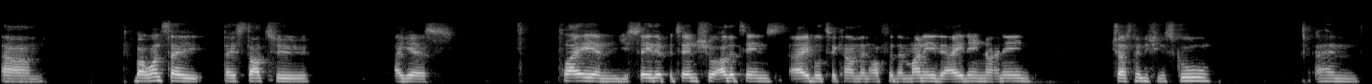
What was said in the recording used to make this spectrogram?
Um, but once they they start to, I guess, play and you see their potential, other teams are able to come and offer them money. They're 18, 19 just finishing school, and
